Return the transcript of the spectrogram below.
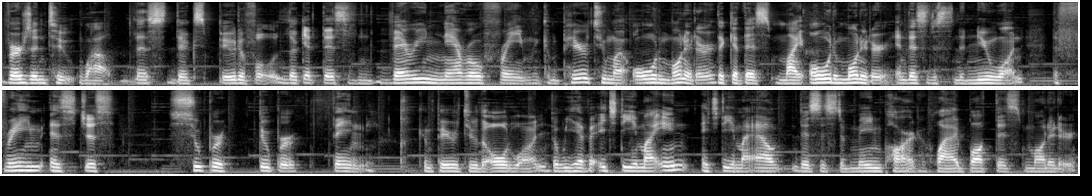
version 2. Wow, this looks beautiful. Look at this very narrow frame compared to my old monitor. Look at this, my old monitor, and this is the new one. The frame is just super duper thin compared to the old one. So we have a HDMI in, HDMI out. This is the main part why I bought this monitor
